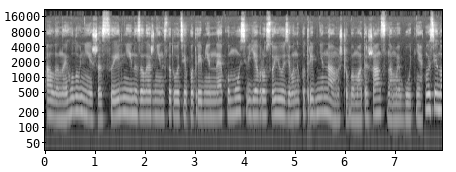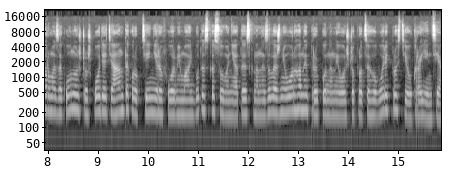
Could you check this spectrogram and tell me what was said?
Але найголовніше сильні і незалежні інституції потрібні не комусь в Євросоюзі. Вони потрібні нам, щоб мати шанс на майбутнє. Усі норми закону, що шкодять антикорупційній реформі, мають бути скасовані. А тиск на незалежні органи припинений. Ось що про це говорять прості українці.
